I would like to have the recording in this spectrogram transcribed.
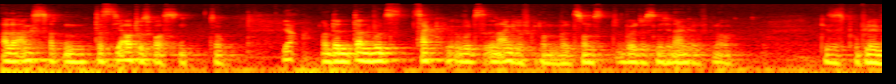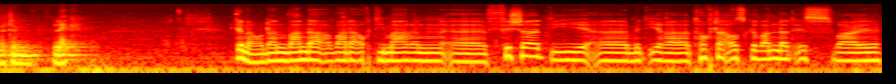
alle Angst hatten, dass die Autos rosten. So. Ja. Und dann, dann wurde es, zack, wurde es in Angriff genommen, weil sonst würde es nicht in Angriff genommen. Dieses Problem mit dem Leck. Genau, dann waren da, war da auch die Maren äh, Fischer, die äh, mit ihrer Tochter ausgewandert ist, weil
